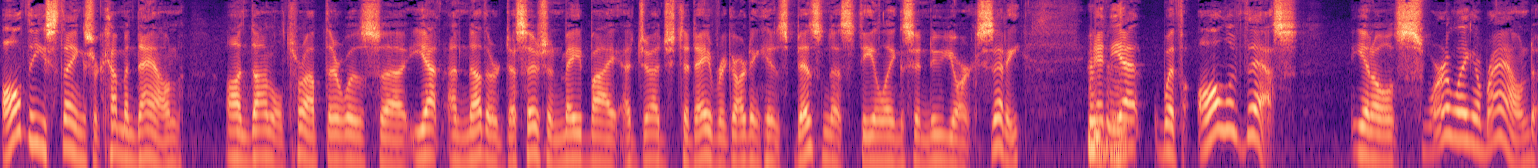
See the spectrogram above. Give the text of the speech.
all these things are coming down on Donald Trump. There was uh, yet another decision made by a judge today regarding his business dealings in New York City. Mm-hmm. And yet, with all of this, you know, swirling around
